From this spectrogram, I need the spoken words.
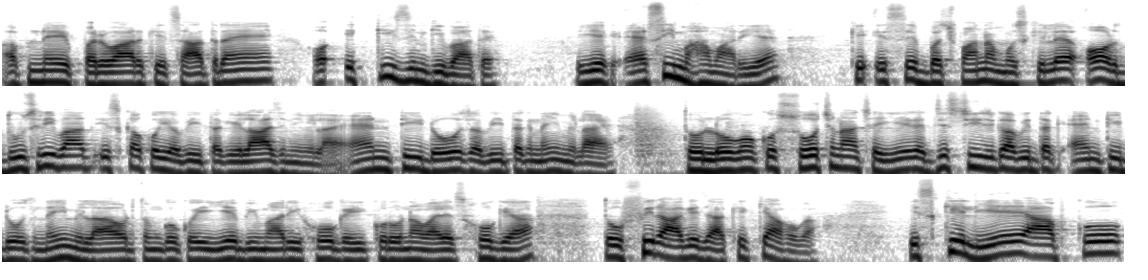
अपने परिवार के साथ रहें और 21 दिन की बात है। ये एक ऐसी महामारी है कि इससे बच पाना मुश्किल है और दूसरी बात, इसका कोई अभी तक इलाज नहीं मिला है। एंटीडोज अभी तक नहीं मिला है। तो लोगों को सोचना चाहिए कि जिस चीज़ का अभी तक एंटीडोज नहीं मिला और तुमको कोई ये बीमारी हो गई कोरोना वायरस हो गया तो फिर आगे जाके क्या होगा? इसके लिए आपको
